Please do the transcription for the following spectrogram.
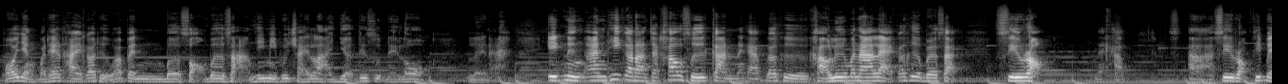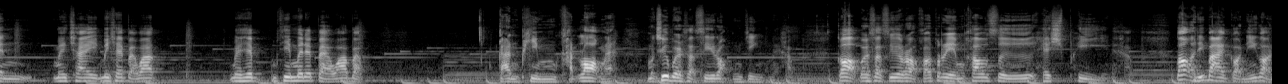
เพราะอย่างประเทศไทยก็ถือว่าเป็นเบอร์ 2 เบอร์ 3 ที่มีผู้ใช้ไลน์เยอะที่สุดในโลกเลยนะ อีกหนึ่งอันที่กำลังจะเข้าซื้อกันนะครับ ก็คือข่าวลือมานานแหละก็คือบริษัทซีร็อกนะครับ ซีร็อกที่เป็นไม่ใช่ไม่ใช่แปลว่า ไม่ใช่ที่ไม่ได้แปลว่าแบบ การพิมพ์คัดลอกนะ มันชื่อบริษัทซีร็อกจริงๆนะครับ ก็บริษัทซีร็อกเขาเตรียมเข้าซื้อ HP นะครับ ต้องอธิบายก่อนนี้ก่อน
